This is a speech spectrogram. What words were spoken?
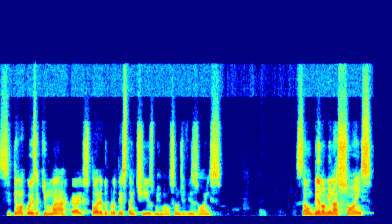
Se tem uma coisa que marca a história do protestantismo, irmão, são divisões. São denominações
